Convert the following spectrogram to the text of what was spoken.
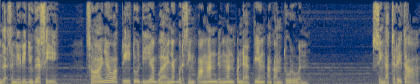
Nggak sendiri juga sih, soalnya waktu itu dia banyak bersimpangan dengan pendaki yang akan turun. Singkat cerita,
